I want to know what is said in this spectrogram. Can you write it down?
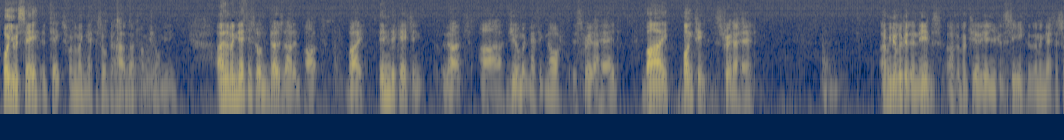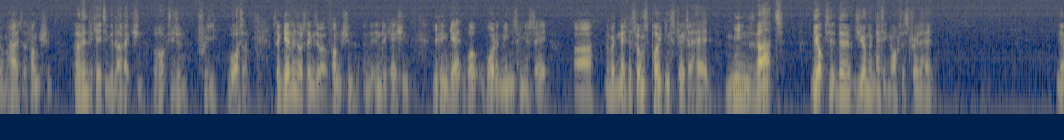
What you would say it takes for the magnetosome to have that functional meaning. And the magnetosome does that in part by indicating that uh, geomagnetic north is straight ahead by pointing straight ahead. And when you look at the needs of the bacteria, you can see that the magnetosome has the function of indicating the direction of oxygen-free water. So given those things about function and indication, you can get what, what it means when you say uh, the magnetosome is pointing straight ahead means that the, the geomagnetic north is straight ahead. Yeah?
